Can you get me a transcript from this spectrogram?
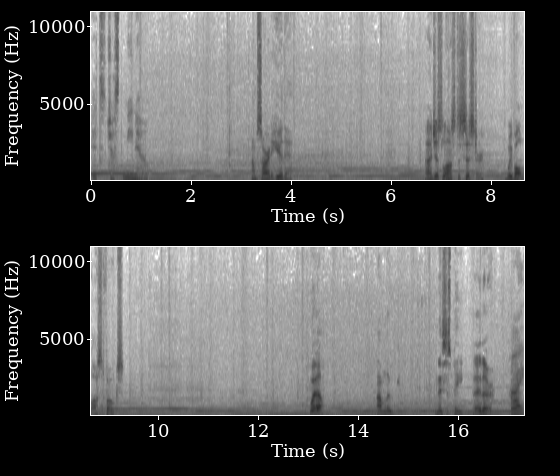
It's just me now. I'm sorry to hear that. I just lost a sister. We've all lost folks. Well, I'm Luke, and this is Pete. Hey there. Hi.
